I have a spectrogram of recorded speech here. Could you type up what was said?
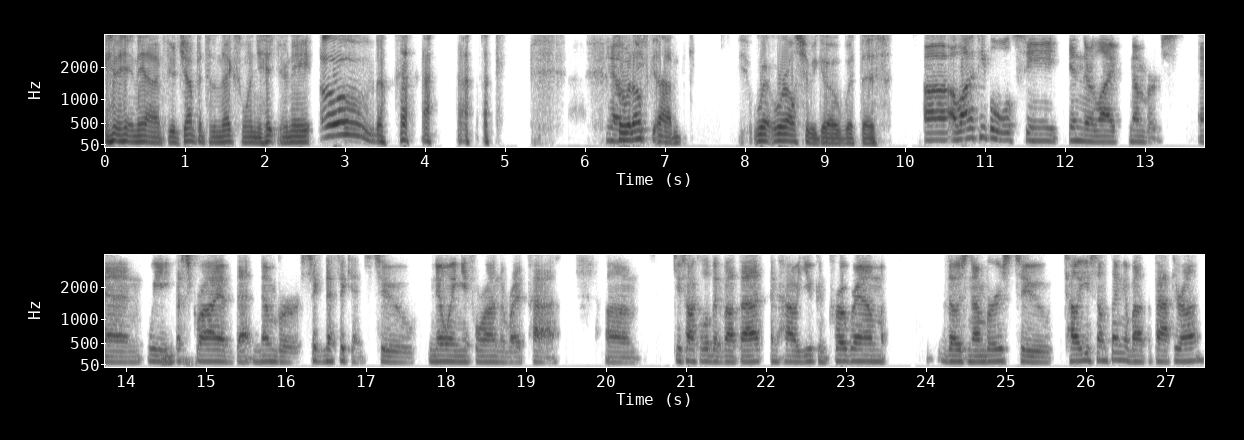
And, and yeah, if you're jumping to the next one, you hit your knee. Oh, you know, so what else? Um, where, where else should we go with this? Uh, a lot of people will see in their life numbers, and we mm-hmm. ascribe that number significance to knowing if we're on the right path. Um, can you talk a little bit about that and how you can program those numbers to tell you something about the path you're on?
